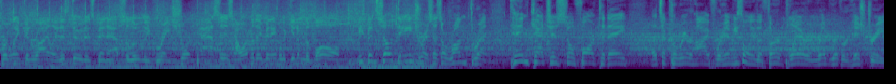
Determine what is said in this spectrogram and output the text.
for Lincoln Riley. This dude has been absolutely great. Short passes, however they've been able to get him the ball. He's been so dangerous as a run threat. 10 catches so far today. That's a career high for him. He's only the third player in Red River history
